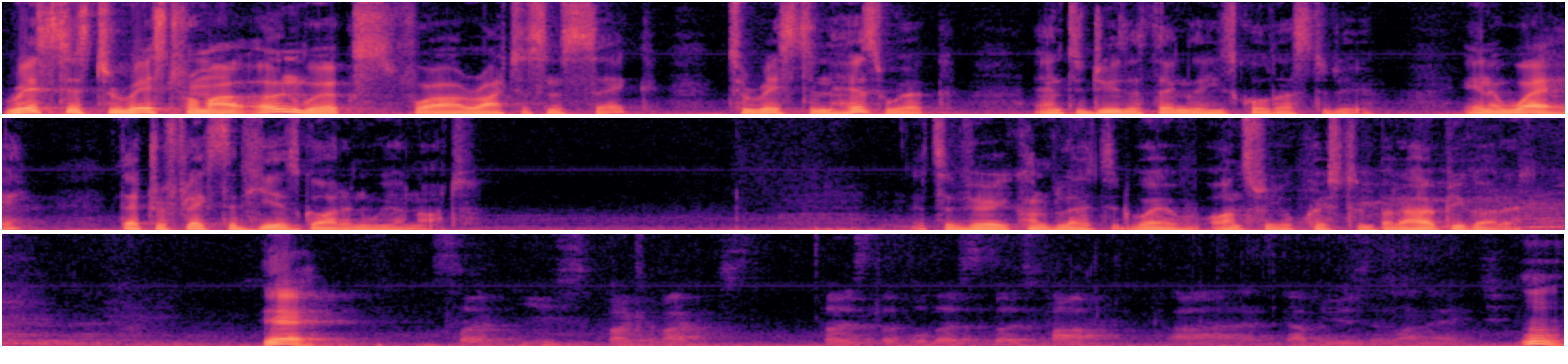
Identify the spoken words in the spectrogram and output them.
Rest is to rest from our own works for our righteousness' sake, to rest in His work, and to do the thing that He's called us to do in a way that reflects that He is God and we are not. It's a very convoluted way of answering your question, but I hope you got it. Yeah. So you spoke about those all those those five uh, W's and one H. Mm.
